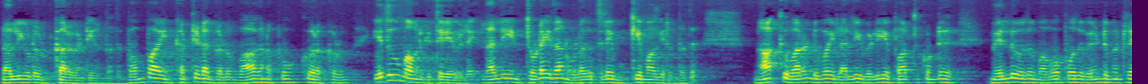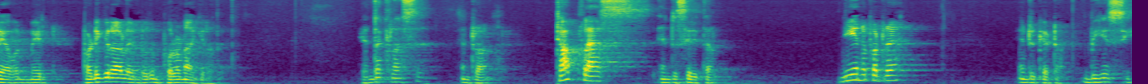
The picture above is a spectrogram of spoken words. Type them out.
லல்லியுடன் உட்கார வேண்டியிருந்தது. பம்பாயின் கட்டிடங்களும் வாகன போக்குவரத்துகளும் எதுவும் அவனுக்கு தெரியவில்லை. லல்லியின் தொடைதான் உலகத்திலே முக்கியமாக இருந்தது. நாக்கு வறண்டு போய் லல்லி வெளியே பார்த்து கொண்டு மெல்லுவதும் அவ்வப்போது வேண்டுமென்றே அவன் மேல் படுகிறாள் என்பதும் புலனாகிறது. எந்த கிளாஸு என்றான். டாப் கிளாஸ் என்று சிரித்தாள். நீ என்ன பண்ணுற என்று கேட்டான். பிஎஸ்சி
